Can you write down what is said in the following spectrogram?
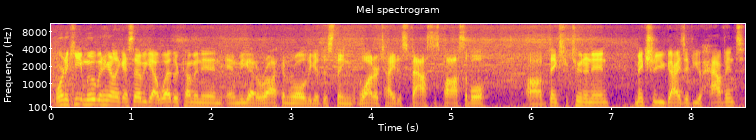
we're gonna keep moving here. Like I said, we got weather coming in and we got to rock and roll to get this thing watertight as fast as possible. Uh, thanks for tuning in. Make sure you guys, if you haven't,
